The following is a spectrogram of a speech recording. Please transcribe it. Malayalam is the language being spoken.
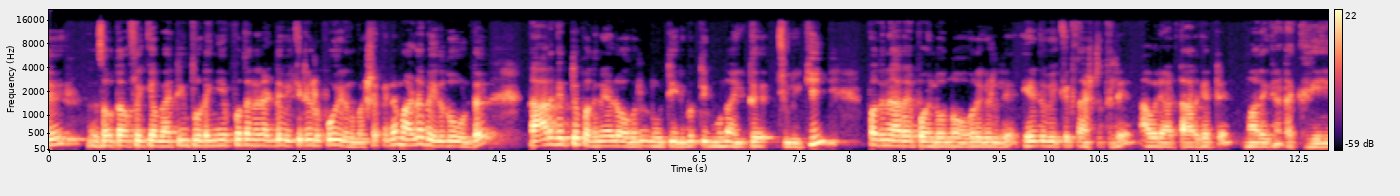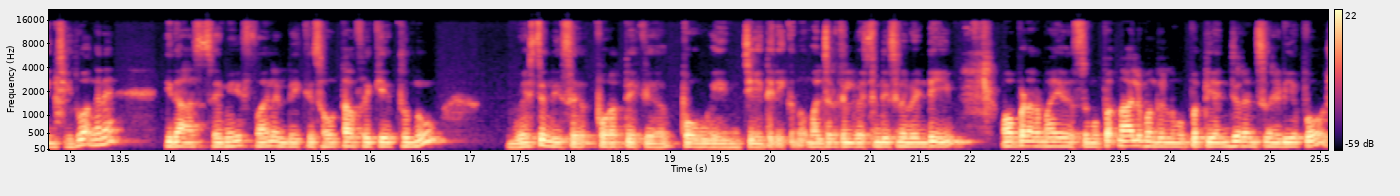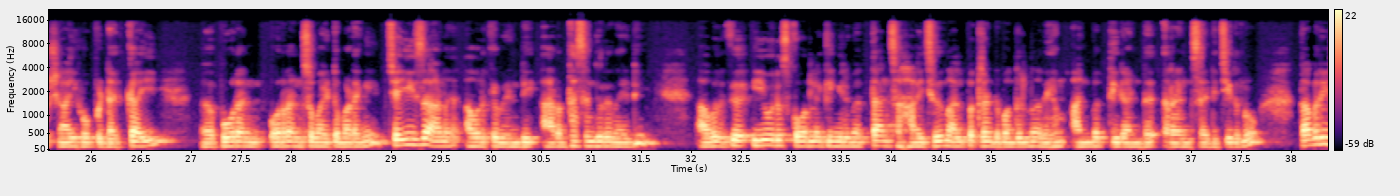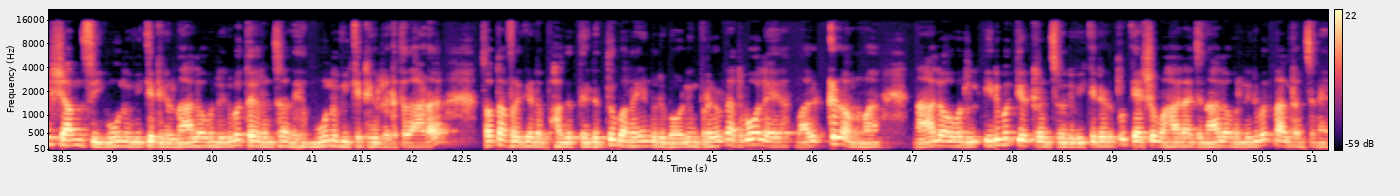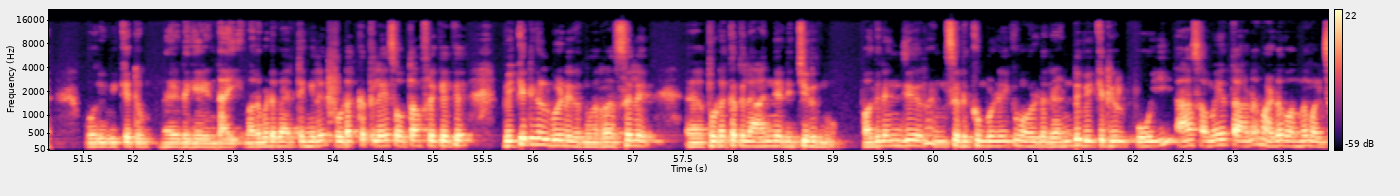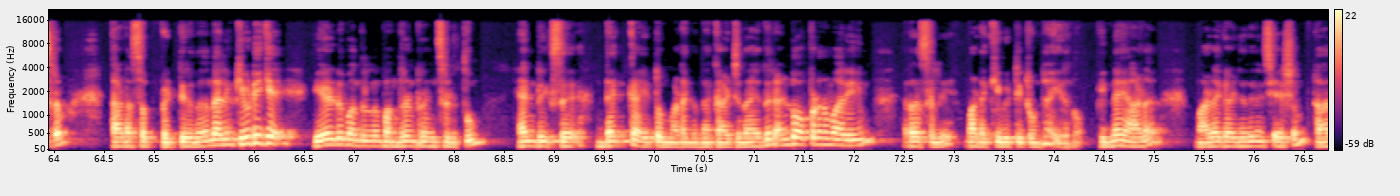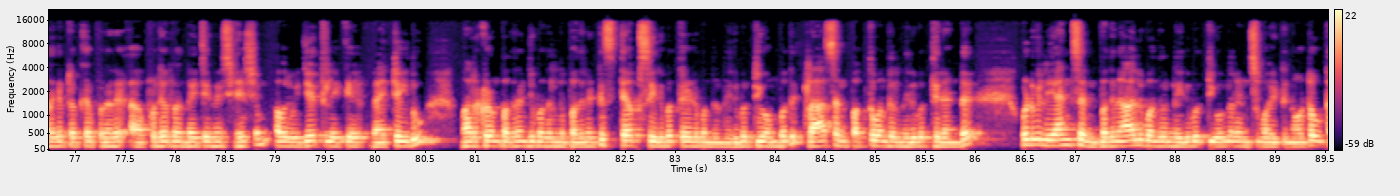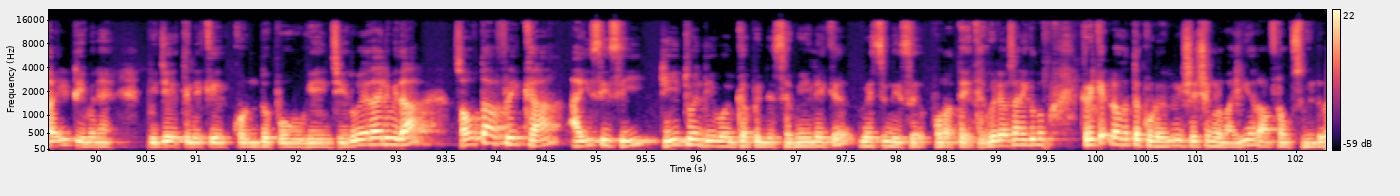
സൗത്ത് ആഫ്രിക്ക ബാറ്റിംഗ് തുടങ്ങിയപ്പോൾ തന്നെ രണ്ട് വിക്കറ്റുകൾ പോയിരുന്നു. പക്ഷെ പിന്നെ മഴ പെയ്തതുകൊണ്ട് ടാർഗറ്റ് പതിനേഴ് ഓവറിൽ നൂറ്റി ഇരുപത്തി മൂന്നായിട്ട് ചുരുക്കി. പതിനാറ് പോയിന്റ് ഒന്ന് ഓവറുകളിൽ ഏഴ് വിക്കറ്റ് നഷ്ടത്തിൽ അവർ ആ ടാർഗറ്റ് മറികടക്കുകയും ചെയ്തു. അങ്ങനെ ഇതാ സെമി ഫൈനലിലേക്ക് സൗത്ത് ആഫ്രിക്ക എത്തുന്നു. വെസ്റ്റ് ഇൻഡീസ് പുറത്തേക്ക് പോവുകയും ചെയ്തിരിക്കുന്നു. മത്സരത്തിൽ വെസ്റ്റ് ഇൻഡീസിന് വേണ്ടി ഓപ്പണർ മയേഴ്സ് മുപ്പത്തിനാല് പന്തിൽ നിന്ന് മുപ്പത്തി അഞ്ച് റൺസ് നേടിയപ്പോൾ ഷായ് ഹോപ്പ് ഡക്കായി. പൂറൻ ഒരു റൺസുമായിട്ട് മടങ്ങി. ചെയ്സാണ് അവർക്ക് വേണ്ടി അർദ്ധ സെഞ്ചുറി നേടി. അവർക്ക് ഈ ഒരു സ്കോറിലേക്കെങ്കിലും എത്താൻ സഹായിച്ചത് നാൽപ്പത്തിരണ്ട് പന്തിൽ നിന്ന് അദ്ദേഹം അൻപത്തിരണ്ട് റൺസ് അടിച്ചിരുന്നു. തബരി ഷംസി മൂന്ന് വിക്കറ്റുകൾ നാല് ഓവറിൽ ഇരുപത്തേഴ് റൺസിന് അദ്ദേഹം മൂന്ന് വിക്കറ്റുകൾ എടുത്തതാണ്. സൗത്ത് ആഫ്രിക്കയുടെ ഭാഗത്ത് എടുത്തു പറയേണ്ട ഒരു ബൗളിംഗ് പ്രകടനം. അതുപോലെ മറുക്കിഴം നാല് ഓവറിൽ ഇരുപത്തിയെട്ട് റൺസിന് ഒരു വിക്കറ്റ് എടുത്തു. കേശവ് മഹാരാജ് നാല് ഓവറിൽ ഇരുപത്തിനാല് റൺസിന് ഒരു വിക്കറ്റും നേടുകയുണ്ടായി. മറുപടി ബാറ്റിങ്ങിൽ തുടക്കത്തിലെ സൗത്ത് ആഫ്രിക്കയ്ക്ക് വിക്കറ്റുകൾ വീണിരുന്നു. റസൽ തുടക്കത്തിൽ ആഞ്ഞടിച്ചിരുന്നു. പതിനഞ്ച് റൺസ് എടുക്കുമ്പോഴേക്കും അവരുടെ രണ്ട് വിക്കറ്റുകൾ പോയി. ആ സമയത്താണ് മഴ വന്ന് മത്സരം തടസ്സപ്പെട്ടിരുന്നത്. എന്തായാലും ക്യു ഡിക്ക് ഏഴ് പന്തിൽ നിന്ന് പന്ത്രണ്ട് റൺസ് എടുത്തു ഹെൻഡ്രിക്സ് ഡെക്കായിട്ടും മടങ്ങുന്ന കാഴ്ച. അതായത് രണ്ട് ഓപ്പണർമാരെയും റസൽ മടക്കി വിട്ടിട്ടുണ്ടായിരുന്നു. പിന്നെയാണ് മഴ കഴിഞ്ഞതിന് ശേഷം ടാർഗറ്റൊക്കെ പുനർ പുനർനിർണയിച്ചതിന് ശേഷം അവർ വിജയത്തിലേക്ക് ബാറ്റ് ചെയ്തു. മർക്കളം പതിനഞ്ച് പന്തിൽ നിന്ന് പതിനെട്ട് സ്റ്റെപ്സ് ഇരുപത്തേഴ് പന്തിൽ നിന്ന് ഇരുപത്തി ഒമ്പത് ക്ലാസൻ പത്ത് പന്തിൽ നിന്ന് ഇരുപത്തിരണ്ട് ഒടുവിൽ യാൻസൺ പതിനാല് പന്തിൽ ഇരുപത്തി ഒന്ന് റൺസുമായിട്ട് നോട്ട് ഔട്ടായി ടീമിനെ വിജയത്തിലേക്ക് കൊണ്ടുപോവുകയും ചെയ്തു. ഏതായാലും ഇതാ South Africa I C C T twenty world കപ്പിന്റെ സെമിയിലേക്ക് വെസ്റ്റ് ഇൻഡീസ് പുറത്തേക്ക്. വീഡിയോ അവസാനിക്കുന്നു. ക്രിക്കറ്റ് ലോകത്തെ കൂടുതൽ വിശേഷങ്ങളുമായി റാഫ് ടോക്സ് വീണ്ടും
